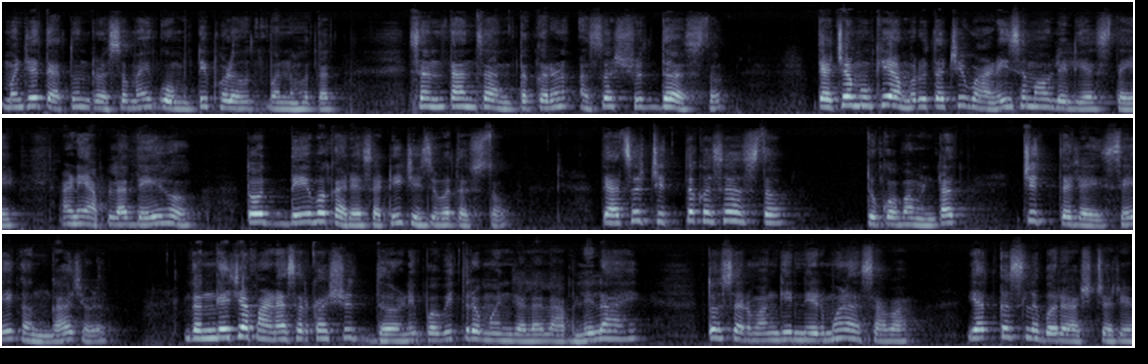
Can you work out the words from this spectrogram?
म्हणजे त्यातून रसमय गोमटी फळं उत्पन्न होतात. संतांचं अंतकरण असं शुद्ध असतं. त्याच्यामुखी अमृताची वाणी समावलेली असते आणि आपला देह तो देवकार्यासाठी झिजवत असतो. त्याचं चित्त कसं असतं? तुकोबा म्हणतात चित्त जैसे गंगाजळ गंगेच्या पाण्यासारखा शुद्ध आणि पवित्र मन ज्याला लाभलेलं आहे तो सर्वांगी निर्मळ असावा यात कसलं बरं आश्चर्य?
